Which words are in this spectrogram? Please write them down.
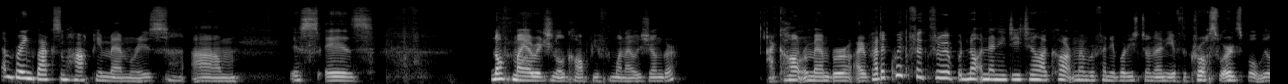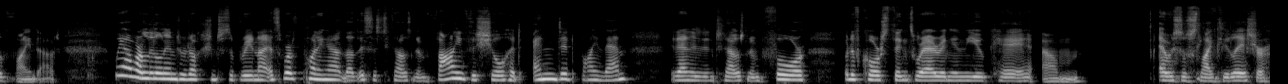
and bring back some happy memories. Um, this is not my original copy from when I was younger. I can't remember. I've had a quick flick through it, but not in any detail. I can't remember if anybody's done any of the crosswords, but we'll find out. We have our little introduction to Sabrina. It's worth pointing out that this is 2005. The show had ended by then. It ended in 2004, but of course things were airing in the UK um, ever so slightly later.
